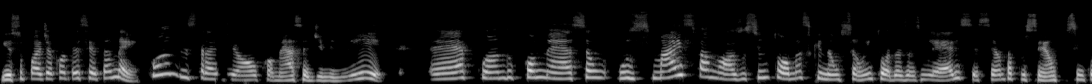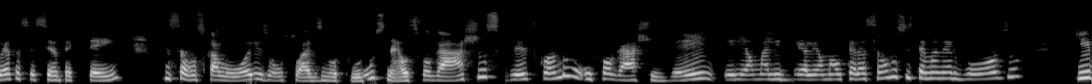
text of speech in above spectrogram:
Isso pode acontecer também. Quando o estradiol começa a diminuir, é quando começam os mais famosos sintomas, que não são em todas as mulheres, 60%, 50%, 60% é que tem, que são os calores ou suares noturnos, né, os fogachos. Às vezes, quando o fogacho vem, ele é uma, ele é uma alteração no sistema nervoso que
